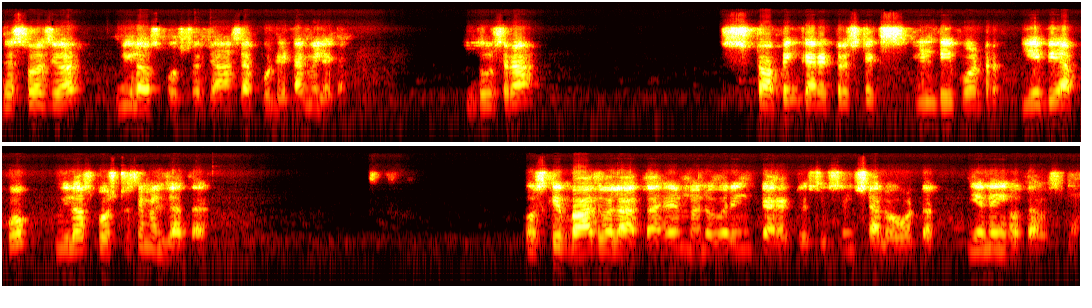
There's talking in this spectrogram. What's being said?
This was your wheel house poster जहाँ से आपको डेटा मिलेगा। दूसरा stopping characteristics in deep water ये भी आपको व्हील हाउस पोस्टर से मिल जाता है। उसके बाद वाला आता है manoeuvring characteristics in shallow water ये नहीं होता उसमें।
